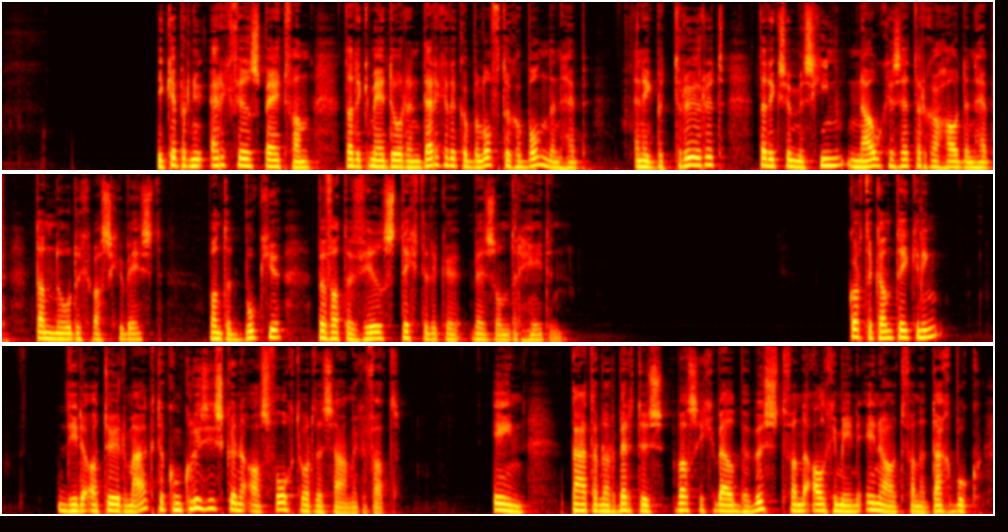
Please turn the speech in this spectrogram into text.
Ik heb er nu erg veel spijt van dat ik mij door een dergelijke belofte gebonden heb, en ik betreur het dat ik ze misschien nauwgezetter gehouden heb dan nodig was geweest, want het boekje bevatte veel stichtelijke bijzonderheden. Korte kanttekening die de auteur maakt, de conclusies kunnen als volgt worden samengevat. 1. Pater Norbertus was zich wel bewust van de algemene inhoud van het dagboek,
